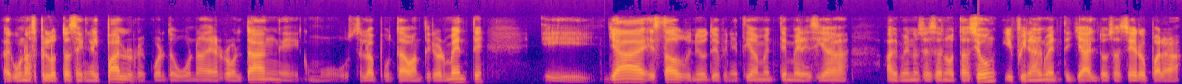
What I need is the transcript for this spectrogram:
algunas pelotas en el palo, recuerdo una de Roldán, eh, como usted lo apuntaba anteriormente, y ya Estados Unidos definitivamente merecía al menos esa anotación y finalmente ya el 2 a 0 para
